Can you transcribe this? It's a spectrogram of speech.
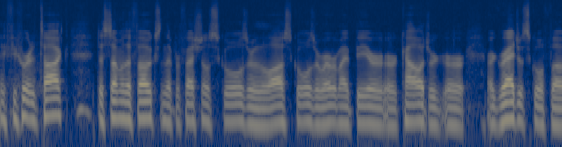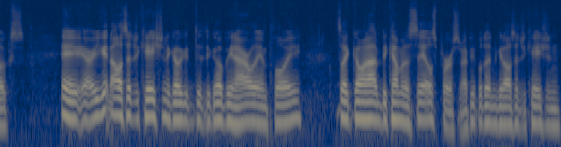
if you were to talk to some of the folks in the professional schools or the law schools or wherever it might be, or, or college or, or or graduate school folks, hey, are you getting all this education to go to, to go be an hourly employee? It's like going out and becoming a salesperson. Right? People didn't get all this education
